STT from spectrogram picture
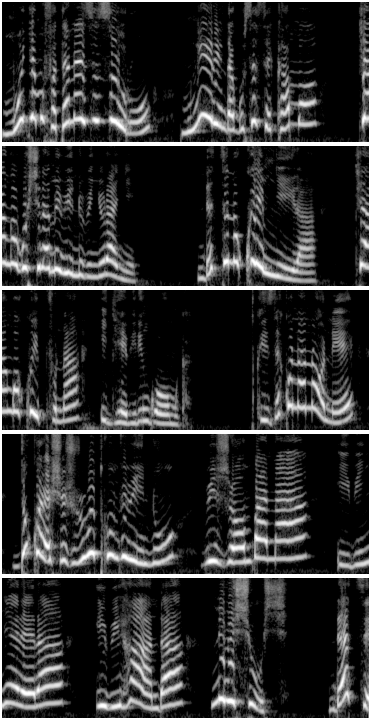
Mujye mufata neza izuru mwirinda gusesekamo cyangwa gushyiramo ibintu binyuranye. Ndetse no kwimyira cyangwa kwipfuna igihe biri ngombwa. Twize ko nanone dukoresheje uruhu twumva ibintu bijombana ibinyerera ibihanda n'ibishyushye ndetse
